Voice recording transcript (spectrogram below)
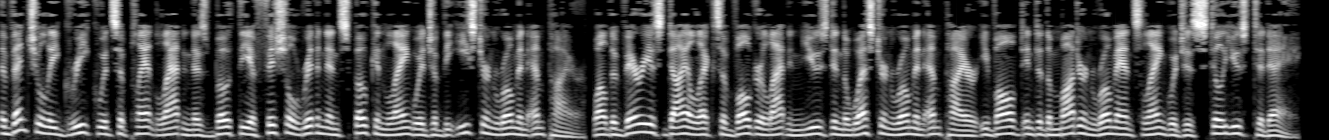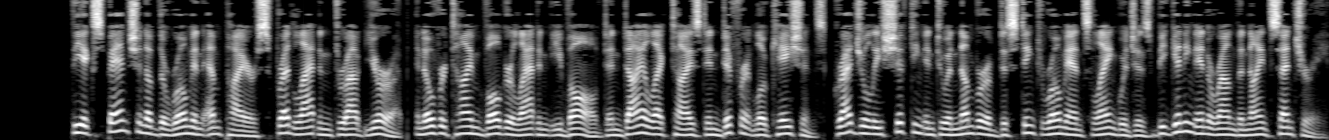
Eventually Greek would supplant Latin as both the official written and spoken language of the Eastern Roman Empire, while the various dialects of Vulgar Latin used in the Western Roman Empire evolved into the modern Romance languages still used today. The expansion of the Roman Empire spread Latin throughout Europe, and over time Vulgar Latin evolved and dialectized in different locations, gradually shifting into a number of distinct Romance languages beginning in around the 9th century.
